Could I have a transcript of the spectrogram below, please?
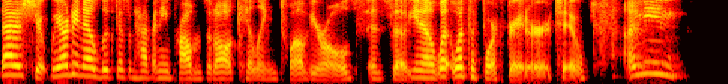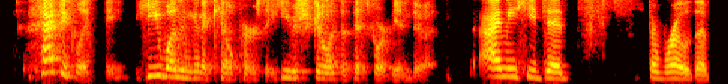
That is true. We already know Luke doesn't have any problems at all killing 12 year olds. And so, you know, what, what's a fourth grader or two? I mean, technically, he wasn't going to kill Percy. He was just going to let the pit scorpion do it. I mean, he did throw the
